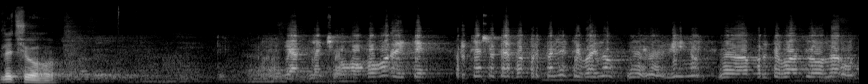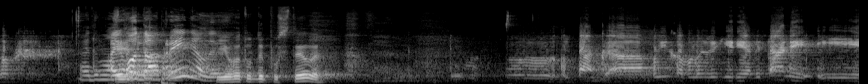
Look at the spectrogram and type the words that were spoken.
Для чого? Як на чого говорити? Про те, що треба припинити війну, е, війну е, проти власного народу. Я думала, А його там прийняли? Його туди пустили? Так, поїхав в Межигір'я Віталій і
